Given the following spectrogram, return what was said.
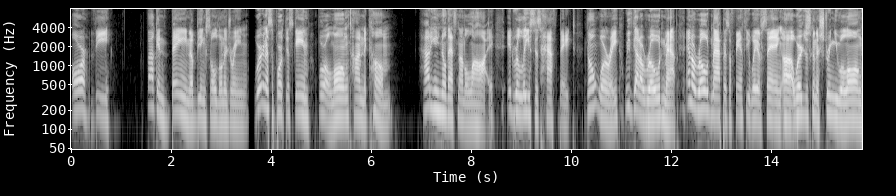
are the fucking bane of being sold on a dream. We're to support this game for a long time to come. How do you know that's not a lie? It releases half baked. Don't worry, we've got a roadmap. And a roadmap is a fancy way of saying, uh, we're just gonna string you along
